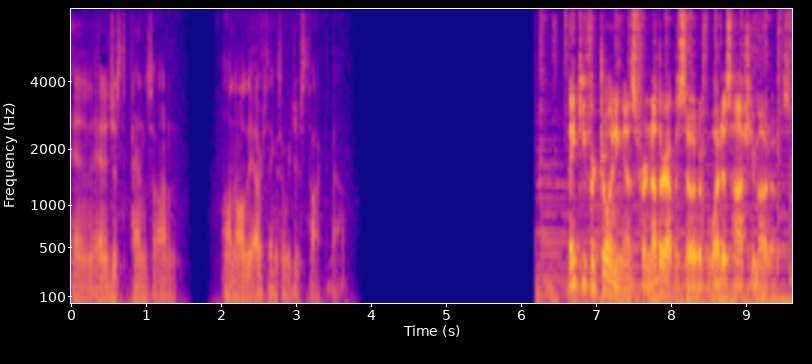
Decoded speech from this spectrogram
and, and it just depends on on all the other things that we just talked about. Thank you for joining us for another episode of What is Hashimoto's.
